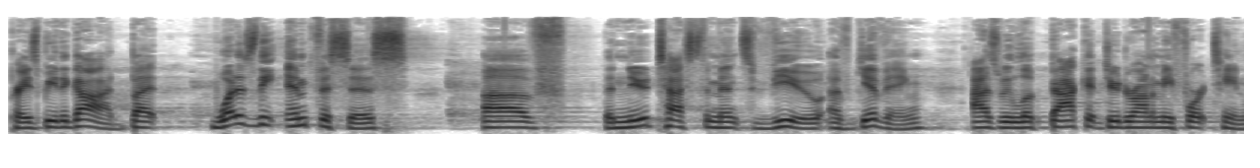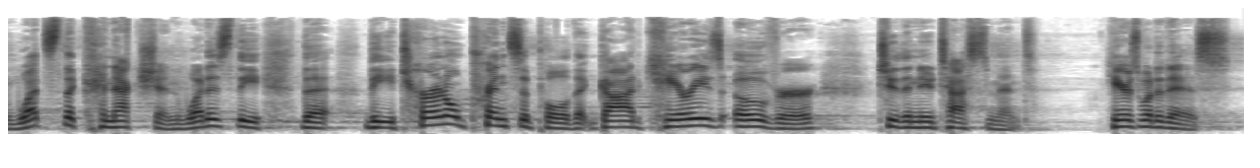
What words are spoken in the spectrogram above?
praise be to God. But what is the emphasis of the New Testament's view of giving as we look back at Deuteronomy 14? What's the connection? What is the, the, the eternal principle that God carries over to the New Testament? Here's what it is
